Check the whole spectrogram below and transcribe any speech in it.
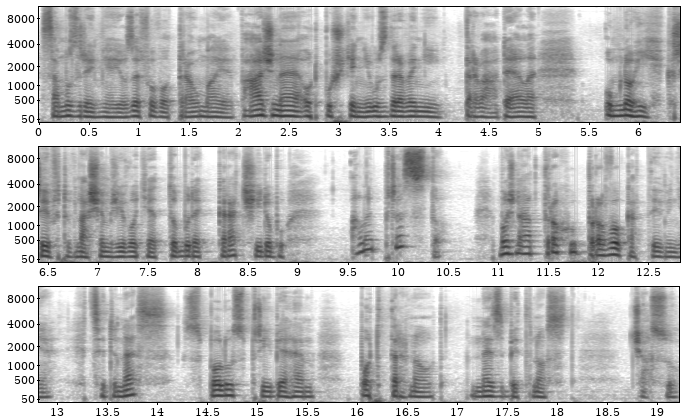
Samozřejmě Josefovo trauma je vážné, odpuštění, uzdravení trvá déle. U mnohých křivd v našem životě to bude kratší dobu, ale přesto, možná trochu provokativně, chci dnes spolu s příběhem podtrhnout nezbytnost času.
